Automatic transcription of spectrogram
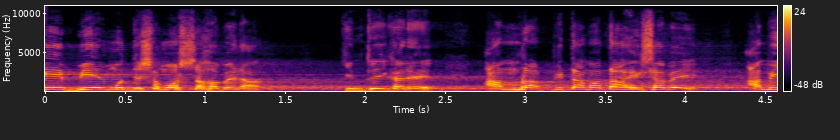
এই বিয়ের মধ্যে সমস্যা হবে না। কিন্তু এখানে আমরা পিতামাতা হিসাবে আমি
